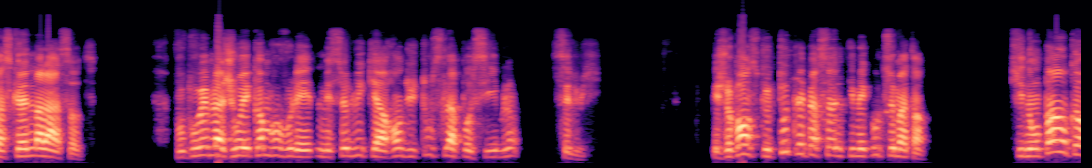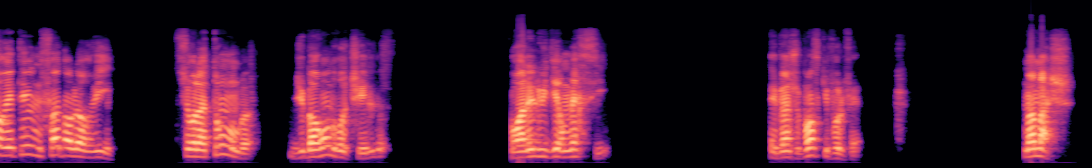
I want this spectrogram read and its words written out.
parce que Enmala saute. Vous pouvez me la jouer comme vous voulez, mais celui qui a rendu tout cela possible, c'est lui. Et je pense que toutes les personnes qui m'écoutent ce matin, qui n'ont pas encore été une fois dans leur vie sur la tombe du baron de Rothschild, pour aller lui dire merci, eh bien, je pense qu'il faut le faire. Mamache.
